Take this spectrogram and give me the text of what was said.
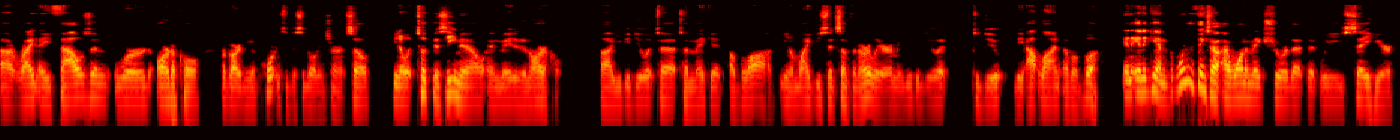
uh, write a thousand word article regarding the importance of disability insurance. So, you know, it took this email and made it an article. Uh, you could do it to, to make it a blog. You know, Mike, you said something earlier. I mean, you could do it to do the outline of a book. And, and again, one of the things I, I want to make sure that, that we say here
